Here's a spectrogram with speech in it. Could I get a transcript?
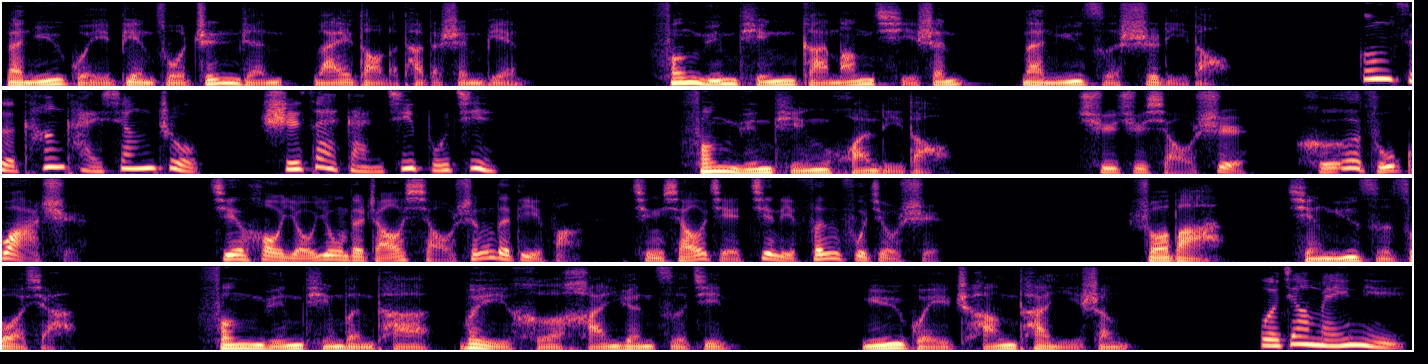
那女鬼便作真人来到了他的身边。风云亭赶忙起身，那女子施礼道：“公子慷慨相助，实在感激不尽。”风云亭还礼道：“区区小事，何足挂齿？今后有用得着小生的地方，请小姐尽力吩咐就是。”说罢，请女子坐下。风云亭问她为何含冤自尽，女鬼长叹一声：“我叫美女，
